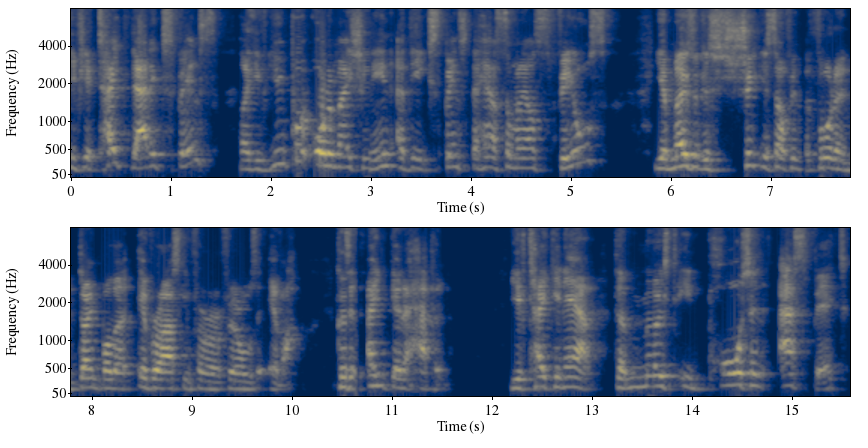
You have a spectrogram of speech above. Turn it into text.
if you take that expense, like if you put automation in at the expense to how someone else feels, you may as well just shoot yourself in the foot and don't bother ever asking for referrals ever because it ain't to happen. You've taken out the most important aspect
